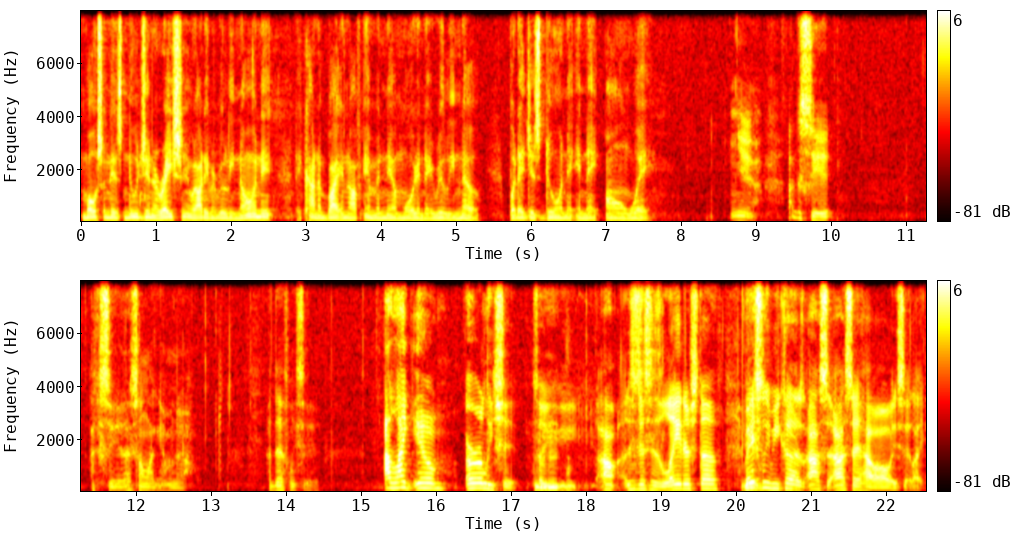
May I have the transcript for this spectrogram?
most of this new generation, without even really knowing it, they kind of biting off Eminem more than they really know, but they just doing it in their own way. Yeah. I can see it. I can see it. I just don't like Eminem. I definitely see it. I like M early shit. So mm-hmm. you, you, I, it's just his later stuff. Basically, because I say, I say how I always say like,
